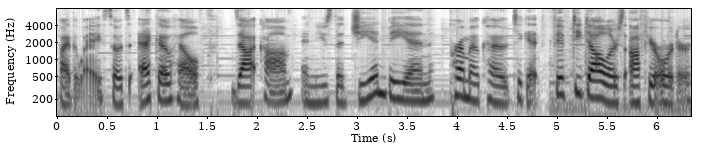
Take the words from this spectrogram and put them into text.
by the way. So it's ekohealth.com and use the GNBN promo code to get $50 off your order.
